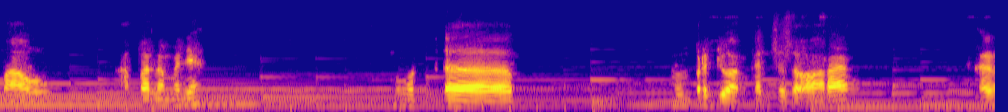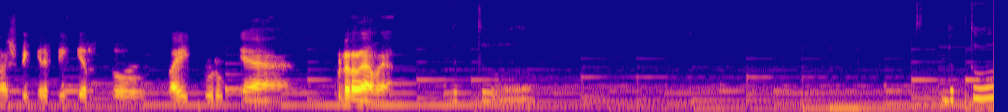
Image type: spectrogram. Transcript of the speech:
mau apa namanya eh, memperjuangkan seseorang kalian harus pikir-pikir tuh baik buruknya. Bener nggak Mel? betul. Betul.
